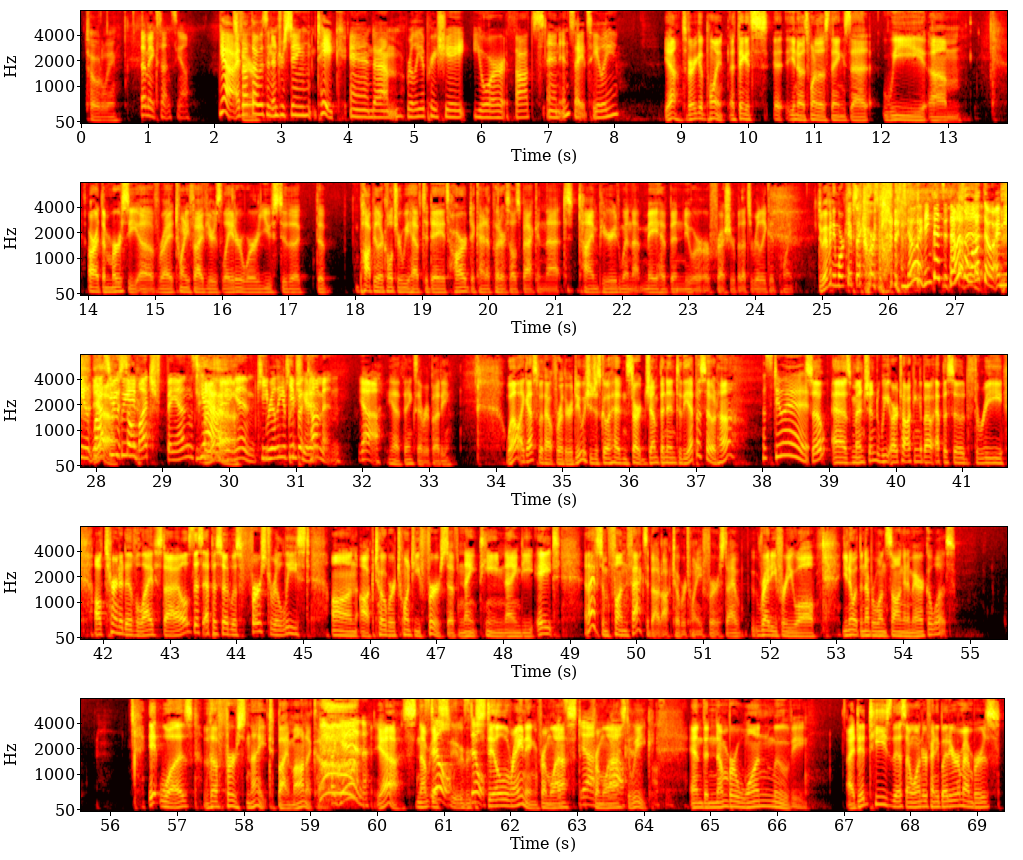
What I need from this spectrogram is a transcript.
Totally. That makes sense. Yeah. Yeah, I thought that was an interesting take and um, really appreciate your thoughts and insights, Haley. Yeah, it's a very good point. I think it's uh, you know it's one of those things that we um, are at the mercy of. Right, twenty five years later, we're used to the the popular culture we have today. It's hard to kind of put ourselves back in that time period when that may have been newer or fresher. But that's a really good point. Do we have any more Capeside correspondence? No, I think that's that was a lot though. I mean, last Yeah. week Thank you we so had- much, fans. Yeah. Yeah. writing in. Keep, Really keep appreciate it it. coming. Yeah. Yeah, thanks everybody. Well, I guess without further ado, we should just go ahead and start jumping into the episode, huh? Let's do it. So, as mentioned, we are talking about episode three Alternative Lifestyles. This episode was first released on October 21st of 1998. And I have some fun facts about October 21st. I'm ready for you all. You know what the number one song in America was? It was The First Night by Monica. Again. Yeah, it's, num- Still, it's still. still raining from last yeah, from wow. last week. And the number one movie. I did tease this. I wonder if anybody remembers.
